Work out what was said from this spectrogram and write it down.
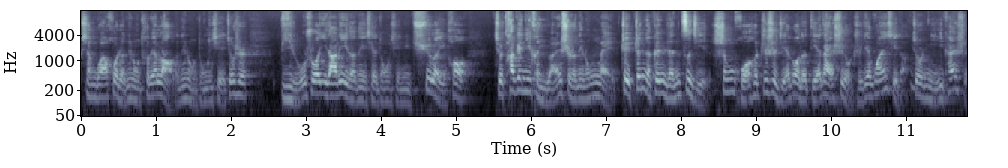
相关或者那种特别老的那种东西，就是比如说意大利的那些东西，你去了以后，就它给你很原始的那种美，这真的跟人自己生活和知识结构的迭代是有直接关系的。就是你一开始，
